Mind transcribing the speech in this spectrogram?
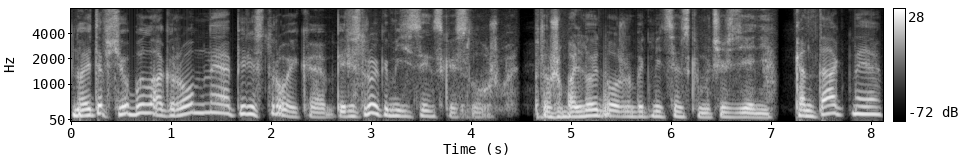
Но это все была огромная перестройка, перестройка медицинской службы. Потому что больной должен быть в медицинском учреждении. Контактные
